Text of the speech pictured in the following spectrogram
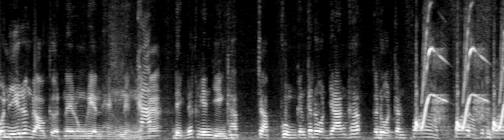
วันนี้เรื่องราวเกิดในโรงเรียนแห่งหนึ่งนะฮะ เด็กนักเรียนหญิงครับ จับกลุ่มกันกระโดดยางครับ กระโดดกันฟาดฟาดฟาด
